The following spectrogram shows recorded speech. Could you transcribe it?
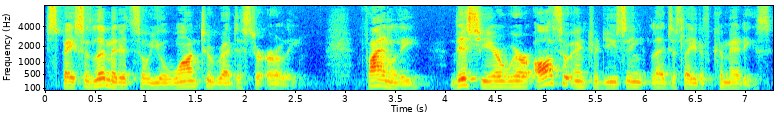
Space is limited, so you'll want to register early. Finally, this year we're also introducing legislative committees,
